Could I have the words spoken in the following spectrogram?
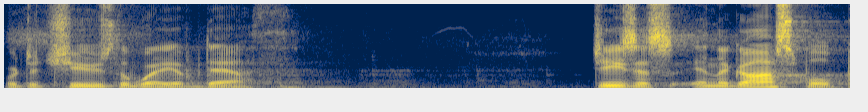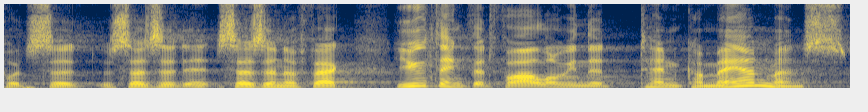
or to choose the way of death. Jesus in the gospel puts it says it, it says in effect, you think that following the 10 commandments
